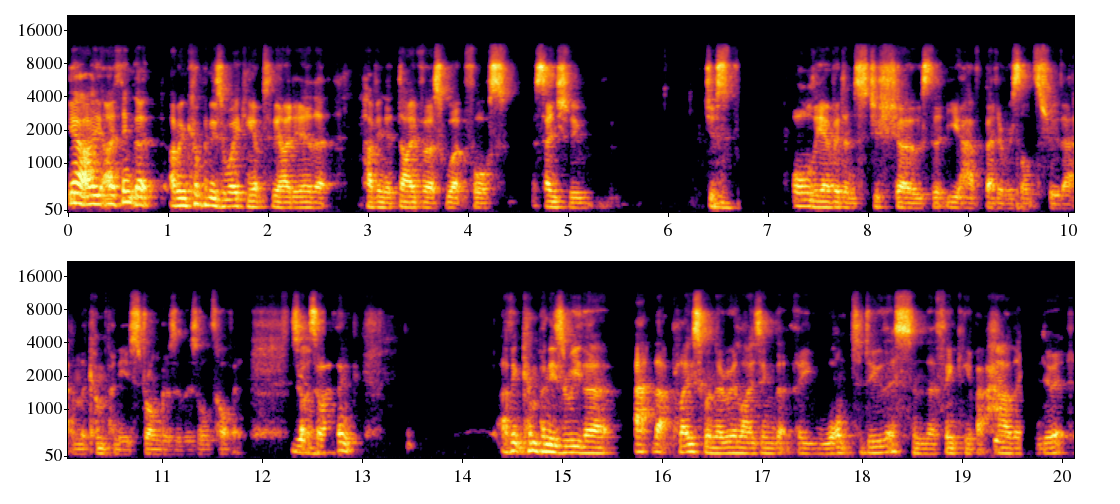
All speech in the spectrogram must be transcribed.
Yeah I, I, think that i mean companies are waking up to the idea that having a diverse workforce essentially just all the evidence just shows that you have better results through that and the company is stronger as a result of it. So, yeah. so i think i think companies are either at that place when they're realizing that they want to do this and they're thinking about how they can do it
